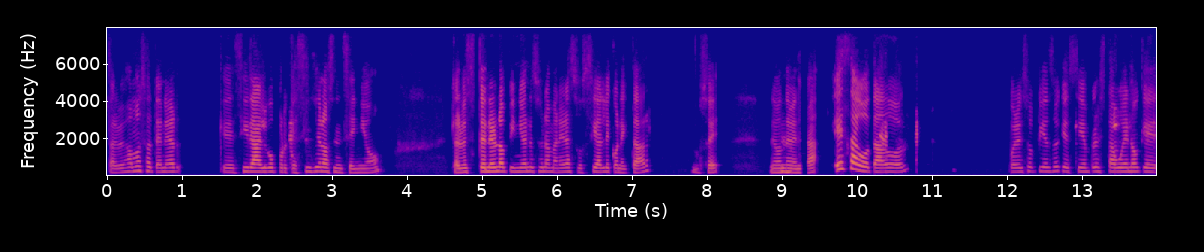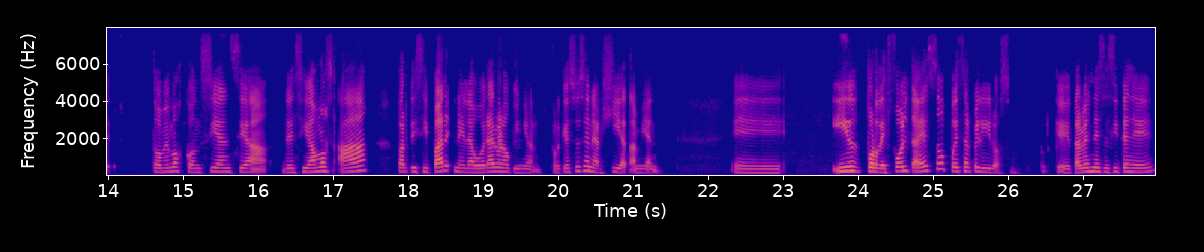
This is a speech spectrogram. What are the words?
tal vez vamos a tener que decir algo porque así se nos enseñó, tal vez tener una opinión es una manera social de conectar, no sé, de dónde vendrá, es agotador. Por eso pienso que siempre está bueno que tomemos conciencia de si vamos a participar en elaborar una opinión, porque eso es energía también. Eh, ir por default a eso puede ser peligroso, porque tal vez necesites de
